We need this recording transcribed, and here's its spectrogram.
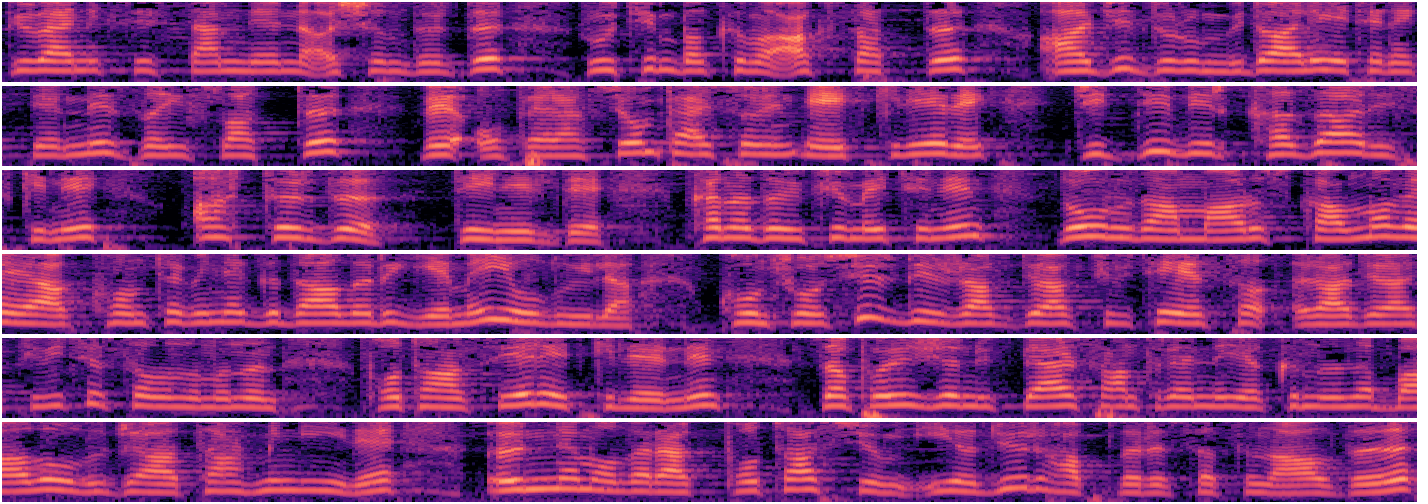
güvenlik sistemlerini aşındırdı, rutin bakımı aksattı, acil durum müdahale yeteneklerini zayıflattı ve operasyon personelini etkileyerek ciddi bir kaza riskini arttırdı denildi. Kanada hükümetinin doğrudan maruz kalma veya kontamine gıdaları yeme yoluyla kontrolsüz bir radyoaktiviteye radyoaktivite salınımının potansiyel etkilerinin Zaporijya nükleer santraline yakınlığına bağlı olacağı tahminiyle önlem olarak potasyum iyodür hapları satın aldığı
